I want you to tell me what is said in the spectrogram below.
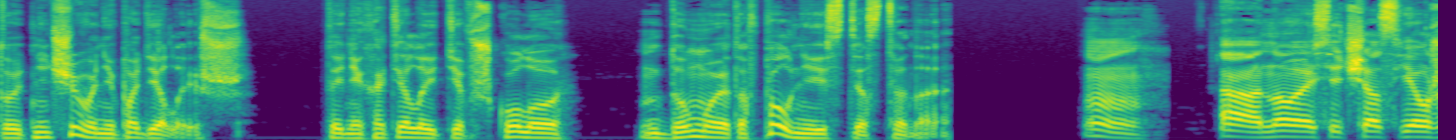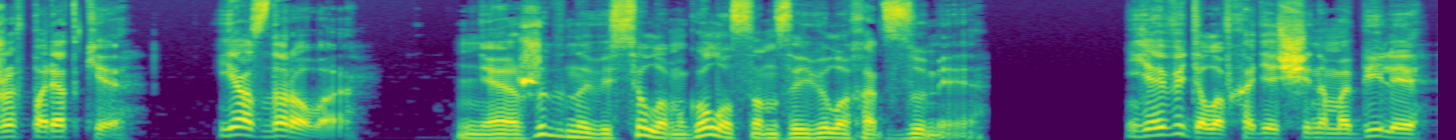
тут ничего не поделаешь. Ты не хотела идти в школу. Думаю, это вполне естественно». М. А, но сейчас я уже в порядке. Я здорова. Неожиданно веселым голосом заявила Хадзуми. Я видела входящий на мобиле,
